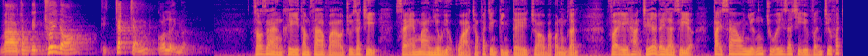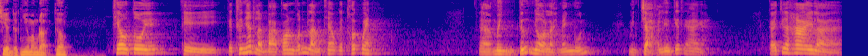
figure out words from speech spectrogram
vào trong cái chuỗi đó thì chắc chắn có lợi nhuận. Rõ ràng khi tham gia vào chuỗi giá trị sẽ mang nhiều hiệu quả trong phát triển kinh tế cho bà con nông dân. Vậy hạn chế ở đây là gì ạ? Tại sao những chuỗi giá trị vẫn chưa phát triển được như mong đợi thưa ông? Theo tôi ấy, thì cái thứ nhất là bà con vẫn làm theo cái thói quen là mình tự nhỏ lẻ manh muốn mình chả phải liên kết với ai cả cái thứ hai là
